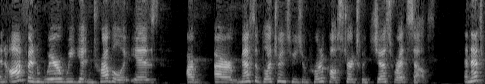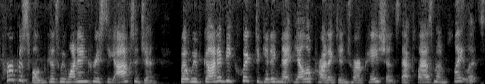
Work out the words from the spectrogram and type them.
And often where we get in trouble is our, our massive blood transfusion protocol starts with just red cells. And that's purposeful because we want to increase the oxygen, but we've got to be quick to getting that yellow product into our patients, that plasma and platelets,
